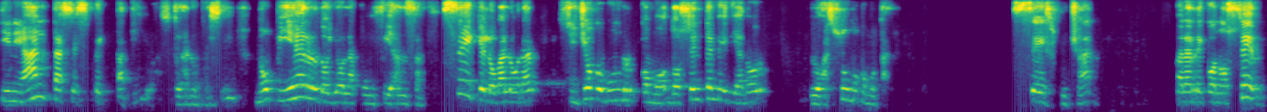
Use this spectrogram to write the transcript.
tiene altas expectativas, claro que sí. No pierdo yo la confianza. Sé que lo va a lograr si yo como, un, como docente mediador lo asumo como tal. Sé escuchar para reconocer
